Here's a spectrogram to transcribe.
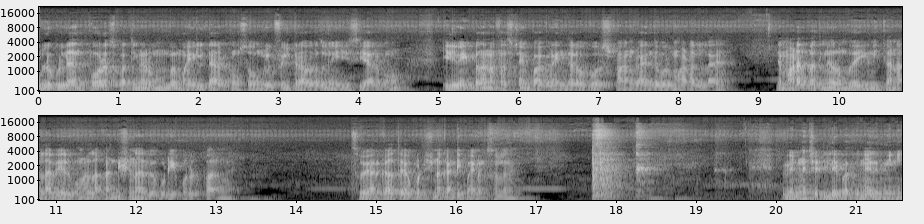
உள்ளுக்குள்ளே அந்த போரஸ் பார்த்திங்கன்னா ரொம்ப மைல்டாக இருக்கும். ஸோ உங்களுக்கு ஃபில்டர் ஆகிறதுக்கும் ஈஸியாக இருக்கும். இதுவே இப்போ தான் நான் ஃபஸ்ட் டைம் பார்க்குறேன். இந்த அளவுக்கு ஒரு ஸ்ட்ராங்காக இந்த ஒரு மாடலில் இந்த மாடல் பார்த்திங்கன்னா ரொம்பவே யூனிக்காக நல்லாவே இருக்கும். நல்லா கண்டிஷனாக இருக்கக்கூடிய பொருள் பாருங்கள் ஸோ யாருக்காவது தேவைப்பட்டுச்சுன்னா கண்டிப்பாக எனக்கு சொல்லுங்கள் வெண்ணெய் சட்டிலே பார்த்தீங்கன்னா இது மினி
